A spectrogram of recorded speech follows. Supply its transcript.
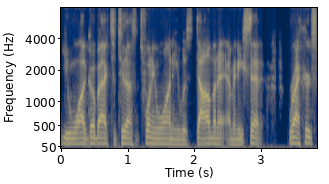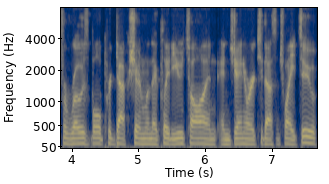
you want to go back to 2021, he was dominant. I mean, he set records for Rose Bowl production when they played Utah in, in January 2022.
